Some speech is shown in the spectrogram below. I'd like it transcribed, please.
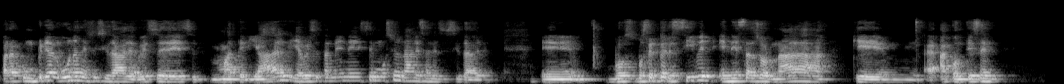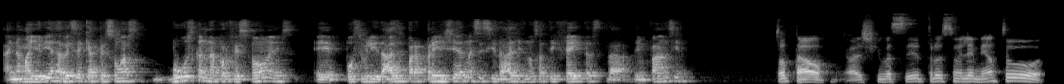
para cumprir algumas necessidades, a vezes material e a vezes também é emocional essa necessidade. Eh, você percebe nessa jornada que hum, acontecem na maioria das vezes que as pessoas buscam na profissões eh, possibilidades para preencher necessidades não satisfeitas da, da infância? Total. Eu acho que você trouxe um elemento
